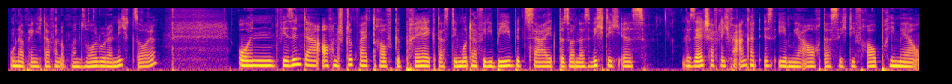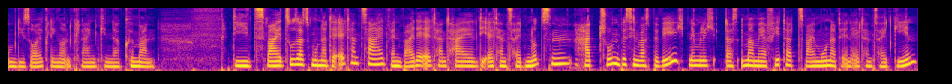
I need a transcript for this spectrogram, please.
unabhängig davon, ob man soll oder nicht soll. Und wir sind da auch ein Stück weit drauf geprägt, dass die Mutter für die Babyzeit besonders wichtig ist. Gesellschaftlich verankert ist eben ja auch, dass sich die Frau primär um die Säuglinge und Kleinkinder kümmern. Die zwei Zusatzmonate Elternzeit, wenn beide Elternteile die Elternzeit nutzen, hat schon ein bisschen was bewegt, nämlich dass immer mehr Väter zwei Monate in Elternzeit gehen.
